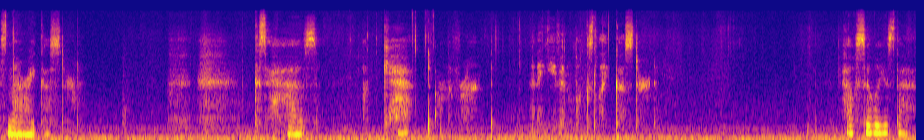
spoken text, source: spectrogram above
Isn't that right, Custard? Because it has a cat on the front, and it even looks like Custard. How silly is that?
